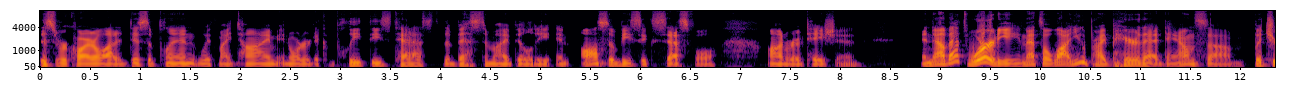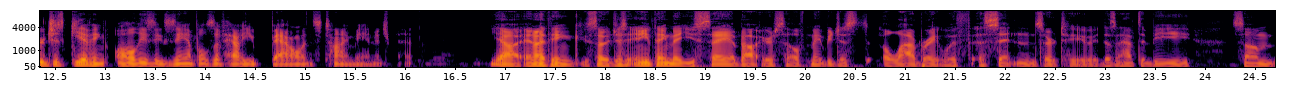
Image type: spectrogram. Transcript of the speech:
This required a lot of discipline with my time in order to complete these tasks to the best of my ability and also be successful on rotation. And now that's wordy and that's a lot. You could probably pare that down some, but you're just giving all these examples of how you balance time management. Yeah, and I think so. Just anything that you say about yourself, maybe just elaborate with a sentence or two. It doesn't have to be some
